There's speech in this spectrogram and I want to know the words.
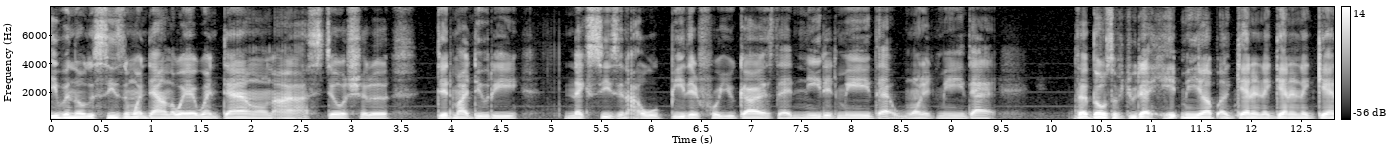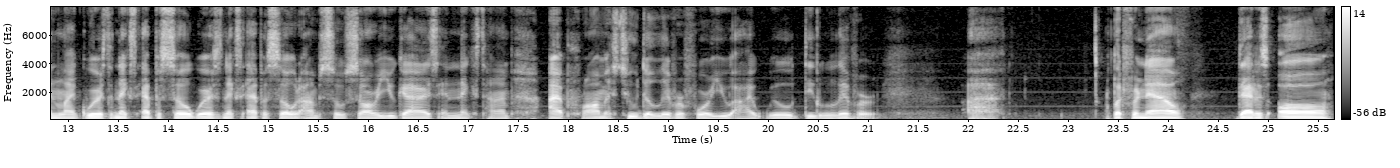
even though the season went down the way it went down, I, I still should have did my duty. Next season, I will be there for you guys that needed me, that wanted me, that that those of you that hit me up again and again and again, like, where's the next episode? Where's the next episode? I'm so sorry, you guys. And next time, I promise to deliver for you. I will deliver. Uh, but for now, that is all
